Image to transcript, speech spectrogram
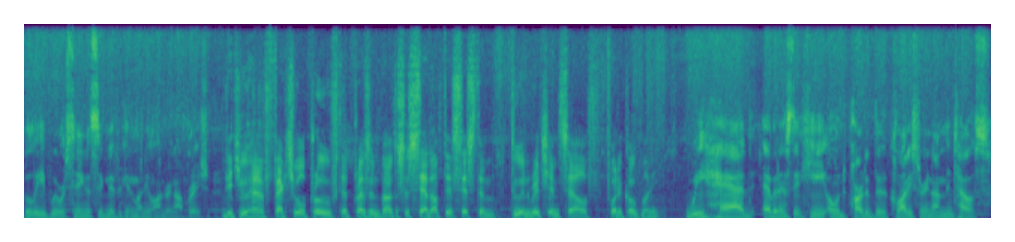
believe we were seeing a significant money laundering operation. Did you have factual proof that President Bouterse set up this system to enrich himself for the coke money? We had evidence that he owned part of the Kaladi Suriname Mint House,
